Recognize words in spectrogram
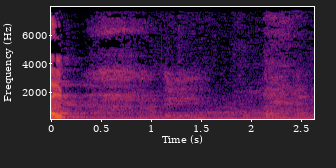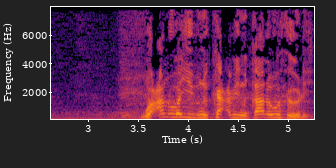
ayib wa can ubay bni kacbin qaala wuxuu yidhi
